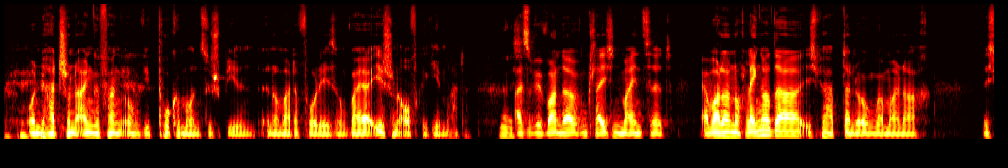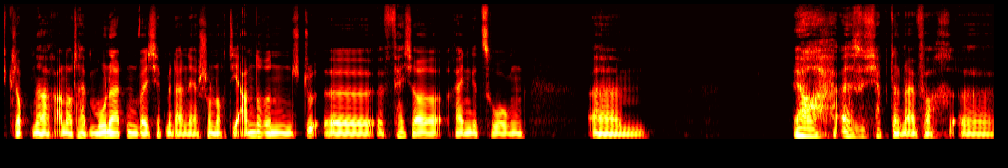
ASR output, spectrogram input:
und hat schon angefangen, irgendwie Pokémon zu spielen in der Mathe-Vorlesung, weil er eh schon aufgegeben hatte. Nice. Also wir waren da auf dem gleichen Mindset. Er war dann noch länger da. Ich habe dann irgendwann mal nach, ich glaube nach anderthalb Monaten, weil ich habe mir dann ja schon noch die anderen Stu äh, Fächer reingezogen. Ähm, ja, also ich habe dann einfach äh,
